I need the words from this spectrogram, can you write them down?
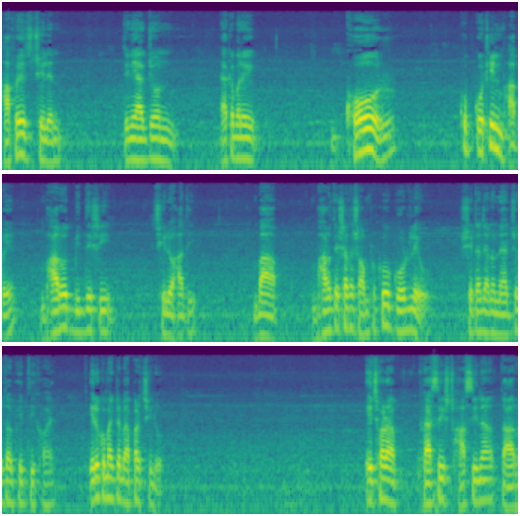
হাফেজ ছিলেন, তিনি একজন একেবারে ঘোর খুব কঠিনভাবে ভারত বিদ্বেষী ছিল হাদি বা ভারতের সাথে সম্পর্ক গড়লেও সেটা যেন ন্যায্যতা ভিত্তিক হয়, এরকম একটা ব্যাপার ছিল। এছাড়া ফ্যাসিস্ট হাসিনা তার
